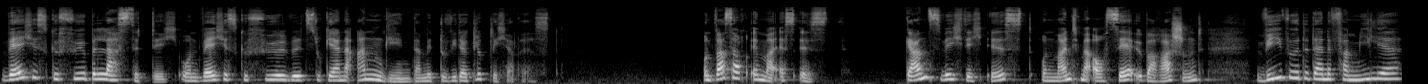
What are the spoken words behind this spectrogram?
Welches Gefühl belastet dich und welches Gefühl willst du gerne angehen, damit du wieder glücklicher wirst? Und was auch immer es ist, ganz wichtig ist und manchmal auch sehr überraschend, wie würde deine Familie,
